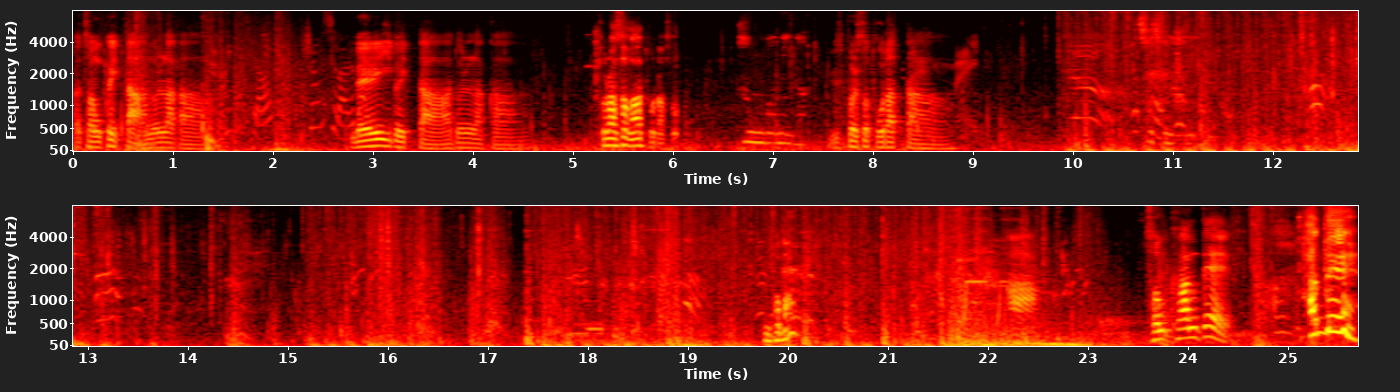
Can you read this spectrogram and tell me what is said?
아, 정크 있다. 안 올라가. 메이도 있다. 안 올라가. 돌아서 가 돌아서 유스 벌써 돌았다. 잠깐만 아 정크 한대. 한대!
